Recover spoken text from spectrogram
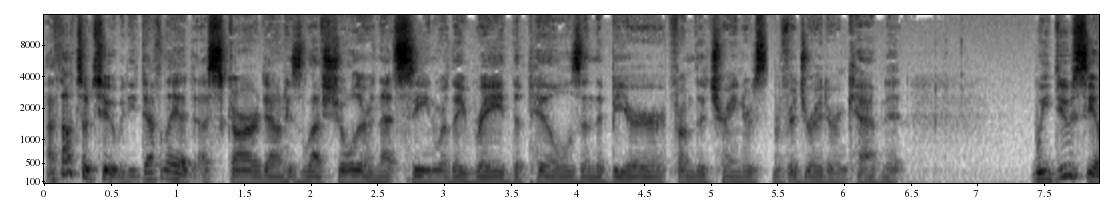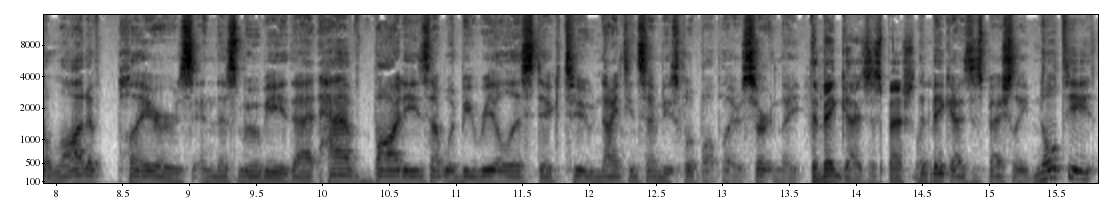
I thought so too, but he definitely had a scar down his left shoulder in that scene where they raid the pills and the beer from the trainer's refrigerator and cabinet. We do see a lot of players in this movie that have bodies that would be realistic to 1970s football players, certainly. The big guys, especially. The big guys, especially. Nolte,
